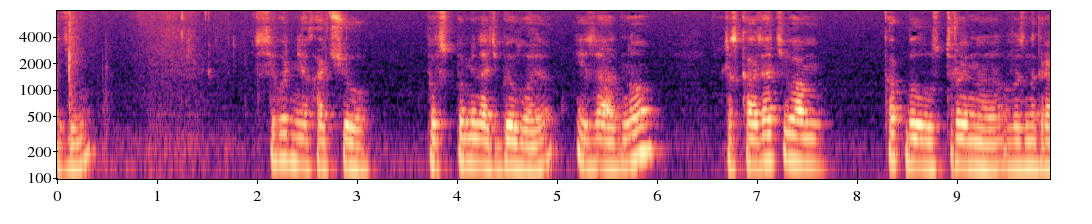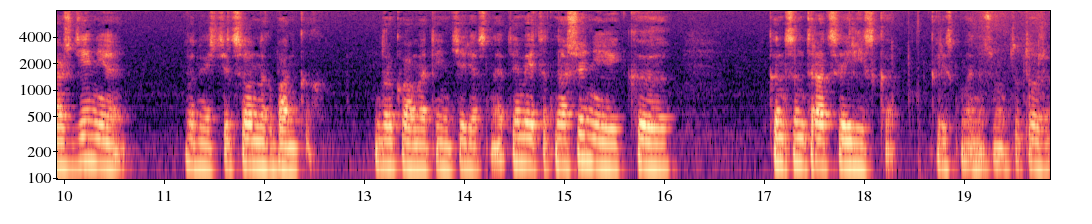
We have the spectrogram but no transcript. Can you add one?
день. Сегодня я хочу повспоминать былое и заодно рассказать вам, как было устроено вознаграждение в инвестиционных банках. Вдруг вам это интересно. Это имеет отношение и к концентрации риска, к риск-менеджменту тоже.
